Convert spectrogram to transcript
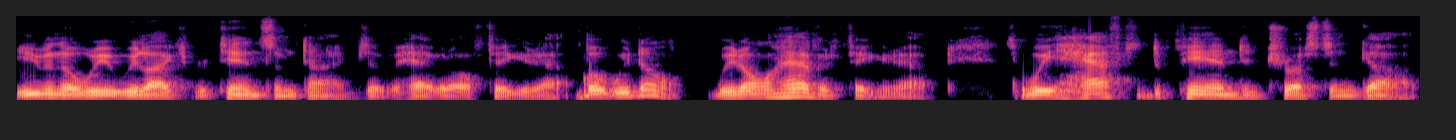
even though we, we like to pretend sometimes that we have it all figured out, but we don't. We don't have it figured out. So we have to depend and trust in God.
